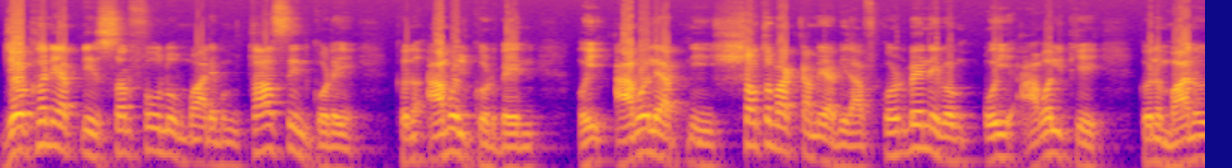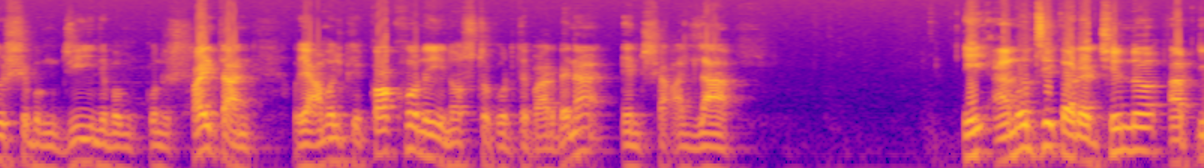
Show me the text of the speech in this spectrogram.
যখনই আপনি সরফুল উম্মার এবং তাহসিন করে কোনো আমল করবেন, ওই আমলে আপনি শতভাগ কামিয়াবি লাভ করবেন এবং ওই আমলকে কোনো মানুষ এবং জিন এবং কোনো শয়তান ওই আমলকে কখনোই নষ্ট করতে পারবে না ইনশা আল্লাহ এই আমলটি করার জন্য আপনি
